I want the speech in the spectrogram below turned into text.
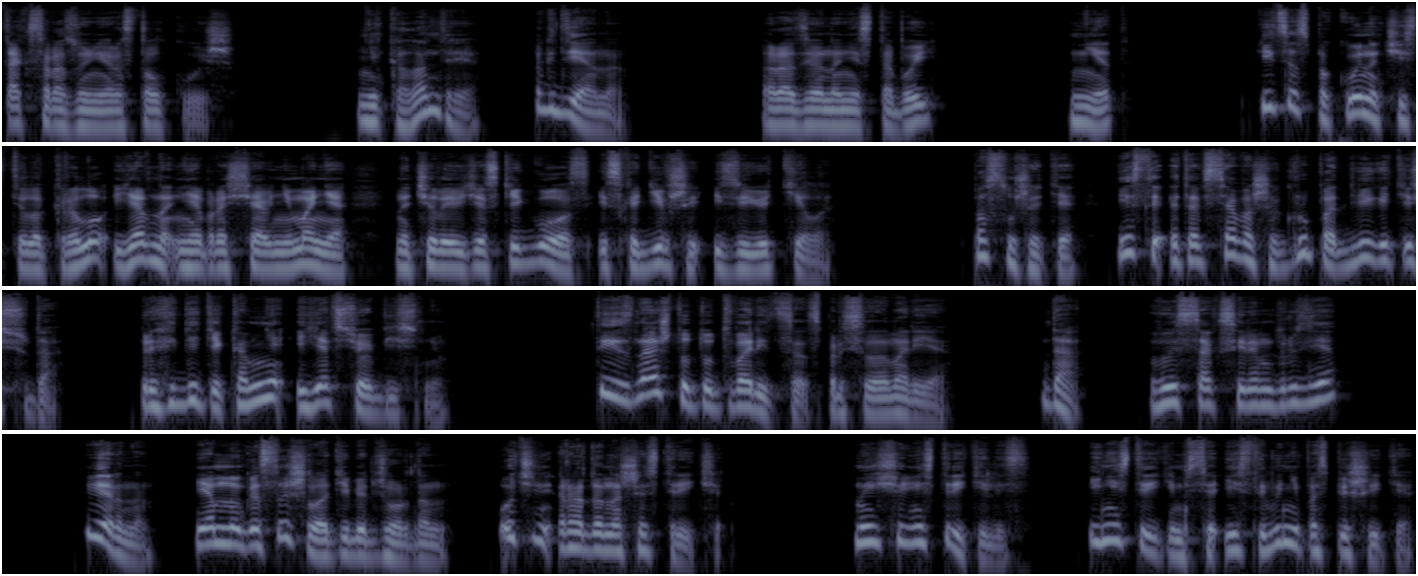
так сразу не растолкуешь». «Не Каландрия? А где она? Разве она не с тобой? Нет. Птица спокойно чистила крыло, явно не обращая внимания на человеческий голос, исходивший из ее тела. Послушайте, если это вся ваша группа, двигайтесь сюда. Приходите ко мне, и я все объясню. Ты знаешь, что тут творится? спросила Мария. Да. Вы с Акселем друзья? Верно. Я много слышала о тебе, Джордан. Очень рада нашей встрече. Мы еще не встретились. И не встретимся, если вы не поспешите.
